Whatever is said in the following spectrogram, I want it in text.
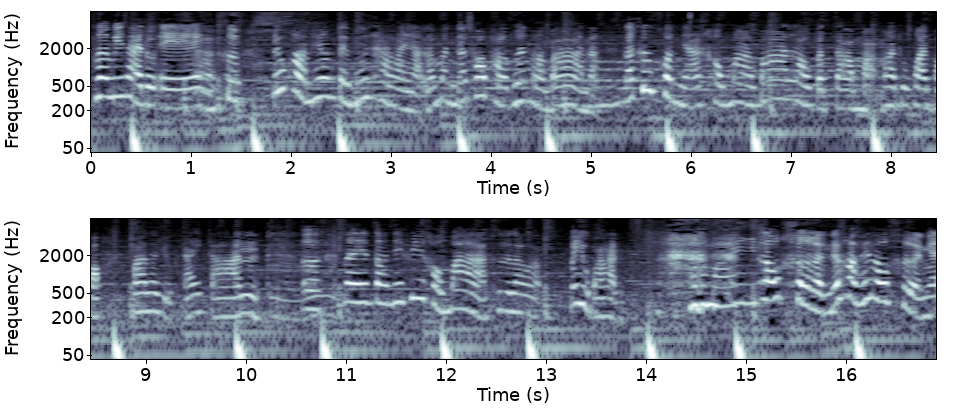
เพื่อนพี่ชายตัวเองอ่าคือด้วยความที่มันเป็นผู้ชายอะ แล้วมันก็ชอบพาเพื่อนมาบ้านอะ แล้วคือคนเนี้ยเขามาบ้านเราประจำอะ มาทุกวันเพราะบ้านเราอยู่ใกล้กัน เออ ในตอนที่พี่เขามาคือเราแบบไม่อยู่บ้าน ทำไม เราเขินด้วยความที่เราเขินไง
